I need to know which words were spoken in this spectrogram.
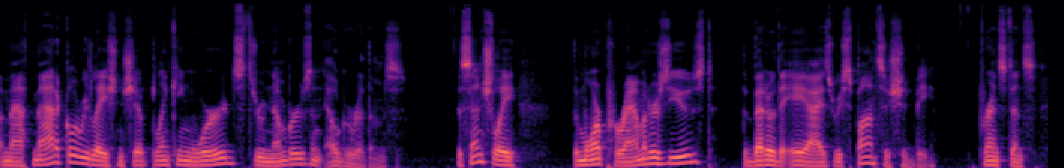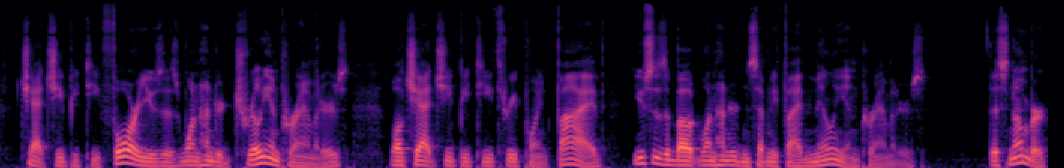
a mathematical relationship linking words through numbers and algorithms. Essentially, the more parameters used, the better the AI's responses should be. For instance, ChatGPT 4 uses 100 trillion parameters, while ChatGPT 3.5 uses about 175 million parameters. This number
